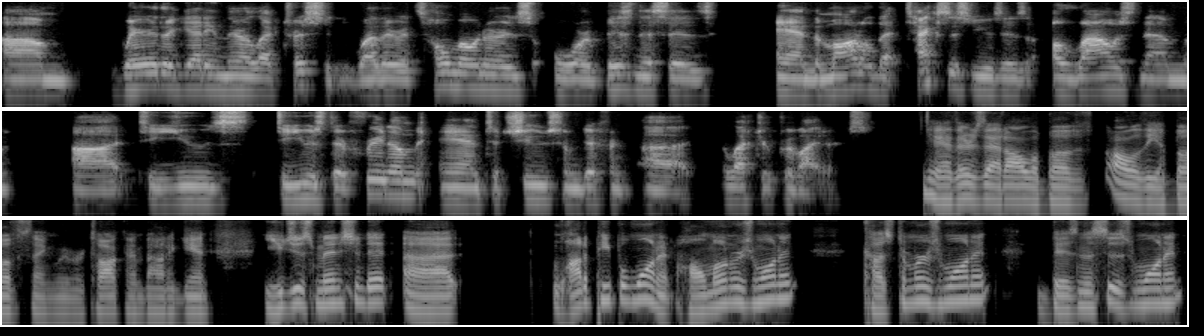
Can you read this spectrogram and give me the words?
um, where they're getting their electricity, whether it's homeowners or businesses. And the model that Texas uses allows them uh, to use to use their freedom and to choose from different uh, electric providers. Yeah, there's that all above, all of the above thing we were talking about again. You just mentioned it. Uh, a lot of people want it. Homeowners want it. Customers want it. Businesses want it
